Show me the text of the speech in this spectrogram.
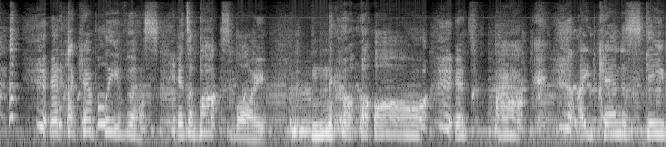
and I can't believe this! It's a box boy! No! It's back! I can't escape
